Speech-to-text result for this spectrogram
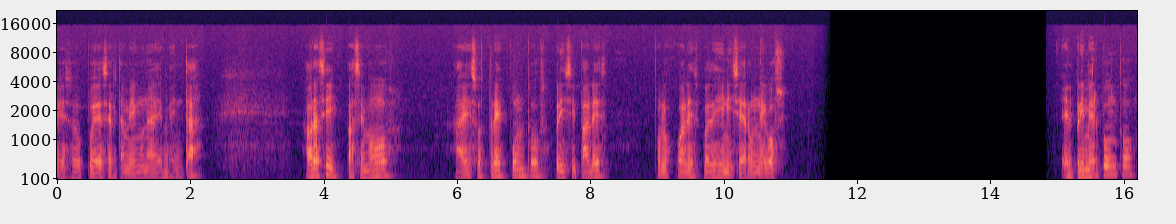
eso puede ser también una desventaja. Ahora sí pasemos a esos tres puntos principales por los cuales puedes iniciar un negocio. El primer punto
